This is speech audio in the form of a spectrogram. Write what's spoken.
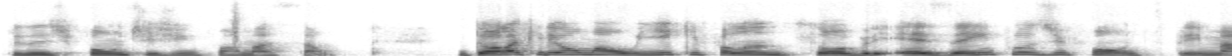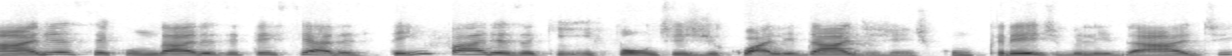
disciplinas de fontes de informação. Então, ela criou uma wiki falando sobre exemplos de fontes primárias, secundárias e terciárias. Tem várias aqui e fontes de qualidade, gente, com credibilidade.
